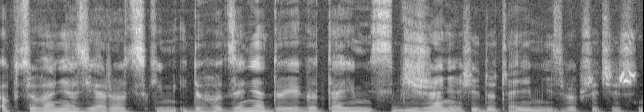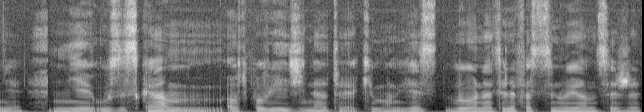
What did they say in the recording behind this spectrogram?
obcowania z Jarockim i dochodzenia do jego tajemnic, zbliżania się do tajemnic, bo przecież nie, nie uzyskałam odpowiedzi na to, jakim on jest, było na tyle fascynujące, że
